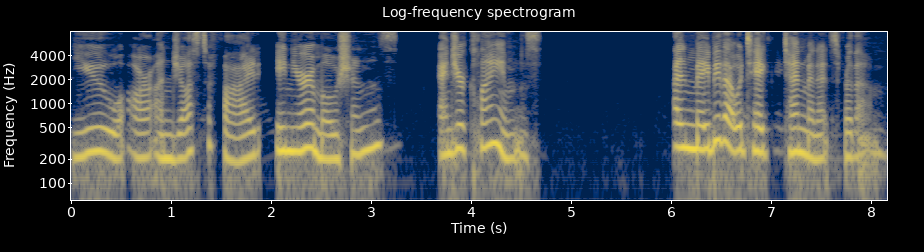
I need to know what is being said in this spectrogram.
you are unjustified in your emotions and your claims. And maybe that would take 10 minutes for them.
